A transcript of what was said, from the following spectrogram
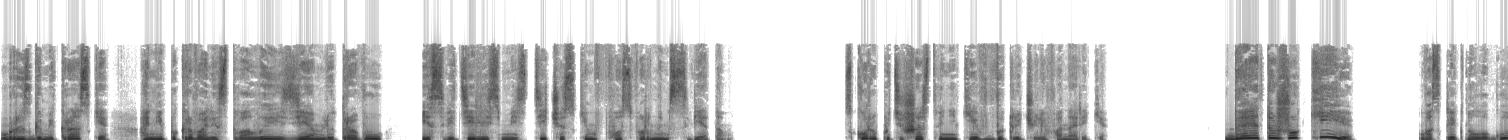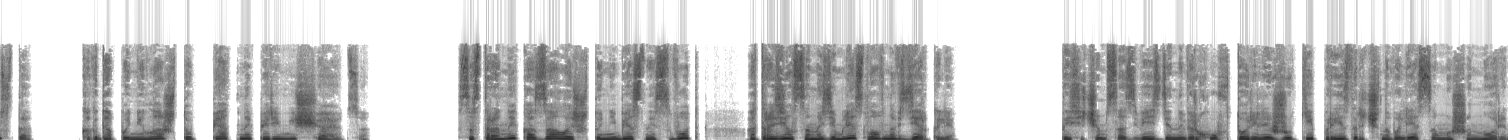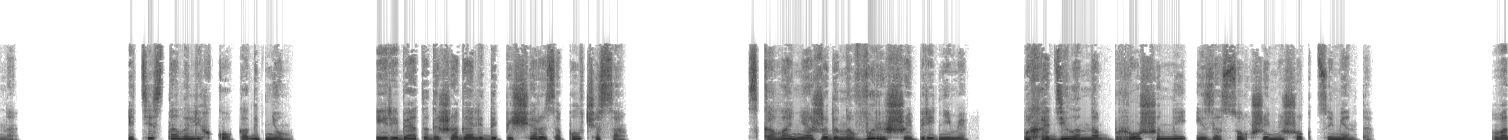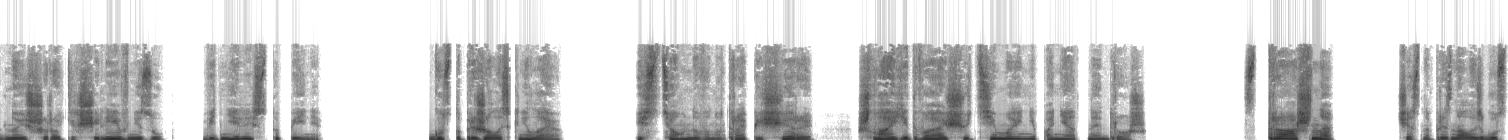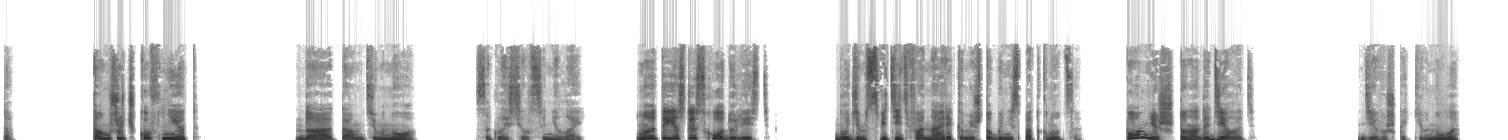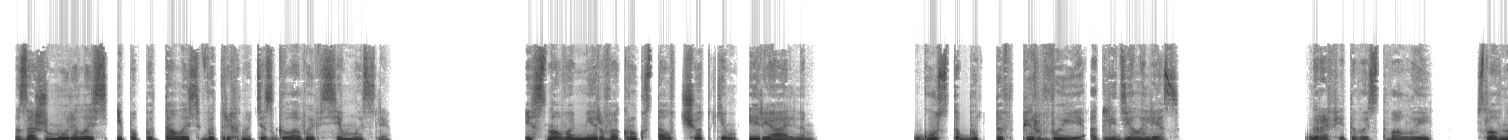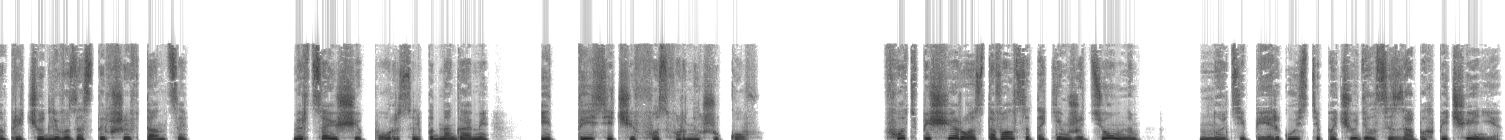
Брызгами краски они покрывали стволы, землю, траву и светились мистическим фосфорным светом. Скоро путешественники выключили фонарики. «Да это жуки!» — воскликнула Густа, когда поняла, что пятна перемещаются. Со стороны казалось, что небесный свод отразился на земле, словно в зеркале. Тысячам созвездий наверху вторили жуки призрачного леса Машинорина. Идти стало легко, как днем, и ребята дошагали до пещеры за полчаса. Скала, неожиданно выросшая перед ними, походила на брошенный и засохший мешок цемента. В одной из широких щелей внизу виднелись ступени. Густо прижалась к Нилаю. Из темного нутра пещеры шла едва ощутимая непонятная дрожь. «Страшно!» — честно призналась Густа. «Там жучков нет». «Да, там темно», — согласился Нилай. Но это если сходу лезть. Будем светить фонариками, чтобы не споткнуться. Помнишь, что надо делать?» Девушка кивнула, зажмурилась и попыталась вытряхнуть из головы все мысли. И снова мир вокруг стал четким и реальным. Густо будто впервые оглядела лес. Графитовые стволы, словно причудливо застывшие в танце, мерцающая поросль под ногами тысячи фосфорных жуков. Вход в пещеру оставался таким же темным, но теперь гости почудился запах печенья.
